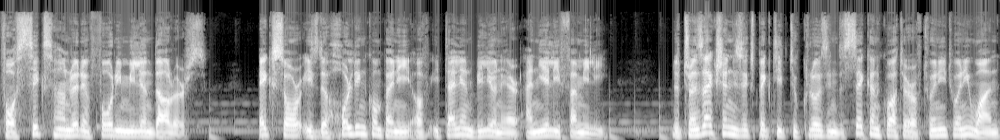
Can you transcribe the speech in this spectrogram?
for $640 million. Exor is the holding company of Italian billionaire Agnelli family. The transaction is expected to close in the second quarter of 2021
